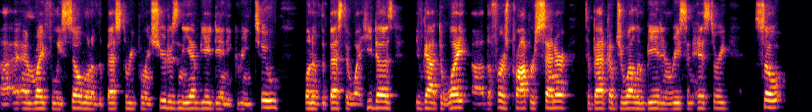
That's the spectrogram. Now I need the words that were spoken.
uh, and rightfully so, one of the best three point shooters in the NBA. Danny Green, too, one of the best at what he does. You've got Dwight, uh, the first proper center to back up Joel Embiid in recent history. So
